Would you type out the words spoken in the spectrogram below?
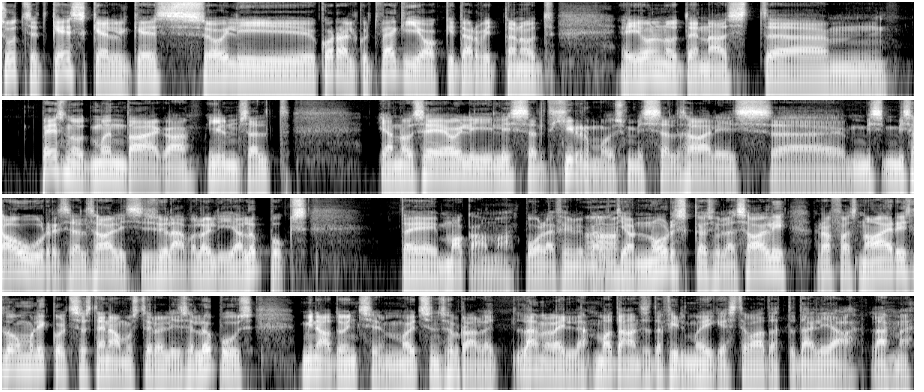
suhteliselt keskel, kes oli korralikult vägijooki tarvitanud, ei olnud ennast ähm, pesnud mõnda aega ilmselt ja no see oli lihtsalt hirmus, mis seal saalis, mis, mis aur seal saalis siis üleval oli ja lõpuks ta jäi magama poole filmi pealt Aa. ja norskas üle saali, rahvas naeris loomulikult, sest enamustel oli see lõbus. mina tundsin, ma ütlesin sõbrale, et lähme välja, ma tahan seda filmi õigesti vaadata, ta oli hea, lähme.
